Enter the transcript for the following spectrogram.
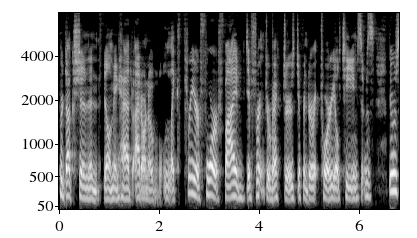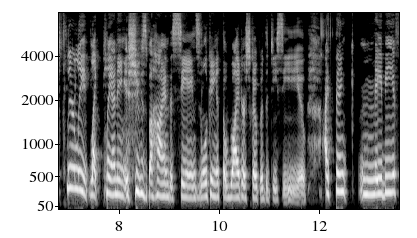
production and filming had I don't know like three or four or five different directors, different directorial teams. It was there was clearly like planning issues behind the scenes, looking at the wider scope of the DCEU. I think maybe if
